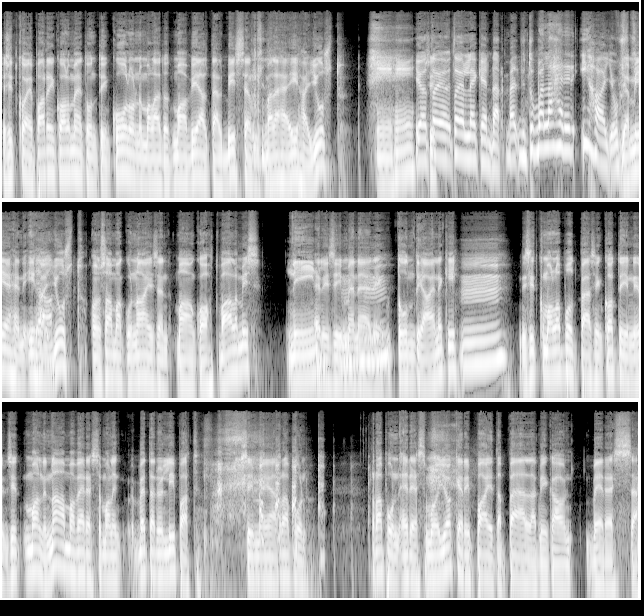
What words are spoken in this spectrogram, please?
Ja sitten kun ei pari kolmeen tuntiin kuulunut, niin mä laitoin, että mä oon vielä täällä bissellä, mutta mä lähden ihan just. Mm-hmm. Joo, toi, toi on legendaari. Mä, mä lähden ihan just. Ja miehen ihan Joo. just on sama kuin naisen, mä oon kohta valmis. Niin. Eli siinä menee Mm-hmm. niin tunti ainakin. Mm. Niin sitten kun mä lopulta pääsin kotiin, niin sit mä olin naama veressä, mä olin vetänyt lipat siinä meidän rapun, rapun edessä. Mulla on jokeripaita päällä, mikä on veressä.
